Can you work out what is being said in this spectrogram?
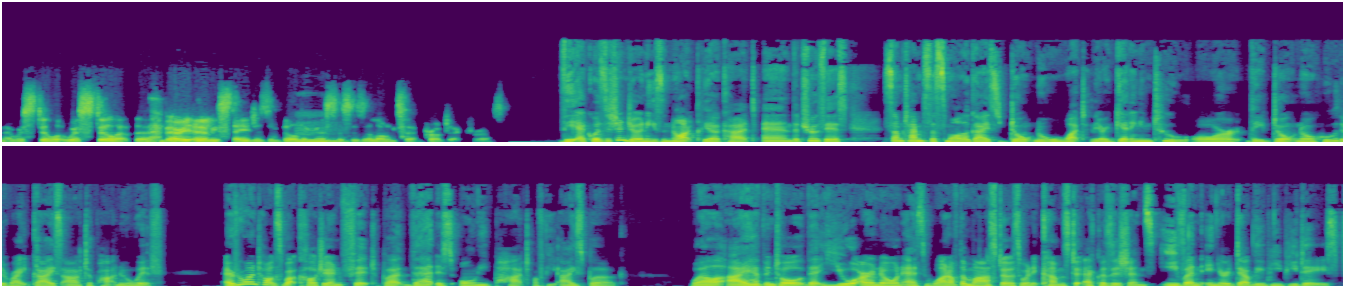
you know we're still we're still at the very early stages of building mm. this. This is a long term project for us. The acquisition journey is not clear cut, and the truth is, sometimes the smaller guys don't know what they're getting into, or they don't know who the right guys are to partner with. Everyone talks about culture and fit, but that is only part of the iceberg. Well, I have been told that you are known as one of the masters when it comes to acquisitions, even in your WPP days.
